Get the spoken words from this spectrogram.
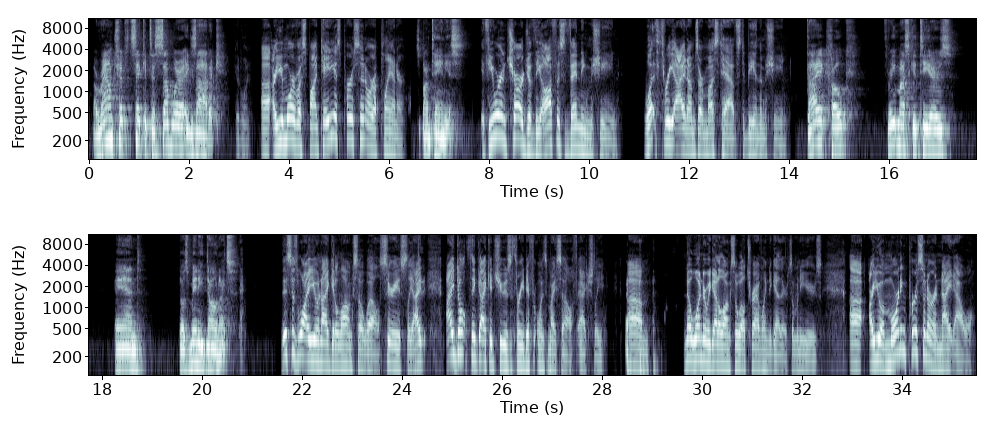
A round trip ticket to somewhere exotic. Good one. Uh, are you more of a spontaneous person or a planner? Spontaneous. If you were in charge of the office vending machine, what three items are must haves to be in the machine? Diet Coke, Three Musketeers, and those mini donuts. This is why you and I get along so well. Seriously, I I don't think I could choose three different ones myself. Actually, um, no wonder we got along so well traveling together so many years. Uh, are you a morning person or a night owl?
